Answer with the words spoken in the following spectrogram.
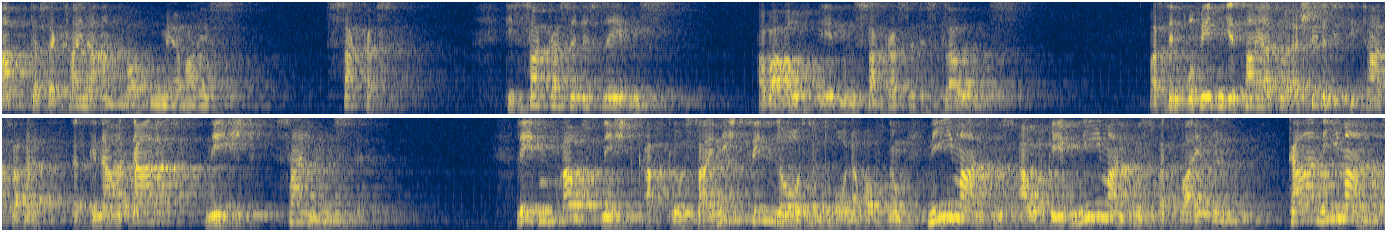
ab, dass er keine Antworten mehr weiß. Sackgasse. Die Sackgasse des Lebens, aber auch eben Sackgasse des Glaubens. Was den Propheten Jesaja so erschüttert, ist die Tatsache, dass genau das nicht sein müsste. Leben braucht nicht kraftlos sein, nicht sinnlos und ohne Hoffnung. Niemand muss aufgeben, niemand muss verzweifeln, gar niemand.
